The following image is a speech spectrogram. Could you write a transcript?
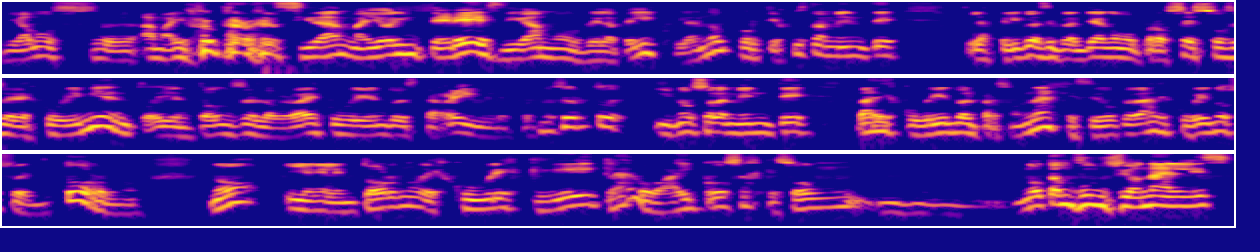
digamos, a mayor perversidad, mayor interés, digamos, de la película, ¿no? Porque justamente las películas se plantean como procesos de descubrimiento y entonces lo que va descubriendo es terrible, pues, ¿no es cierto? Y no solamente vas descubriendo al personaje, sino que vas descubriendo su entorno, ¿no? Y en el entorno descubres que, claro, hay cosas que son no tan funcionales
